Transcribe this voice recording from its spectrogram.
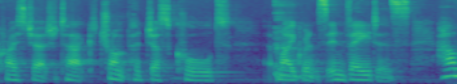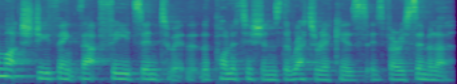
Christchurch attack, Trump had just called migrants invaders. How much do you think that feeds into it? That the politicians, the rhetoric is is very similar.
